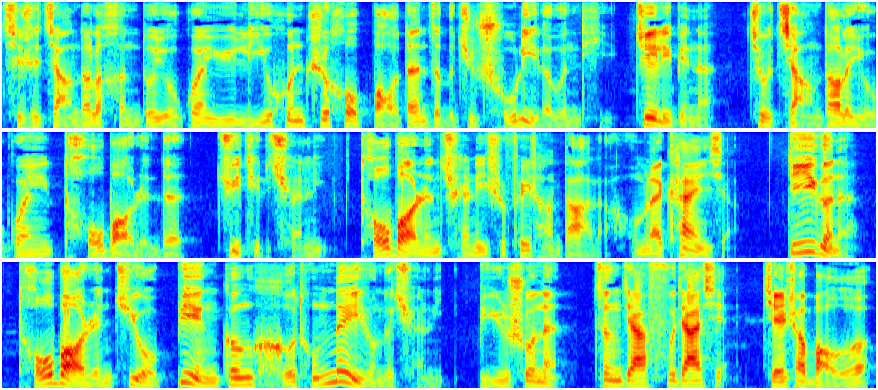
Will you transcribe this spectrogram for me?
其实讲到了很多有关于离婚之后保单怎么去处理的问题。这里边呢，就讲到了有关于投保人的具体的权利。投保人权利是非常大的。我们来看一下，第一个呢。投保人具有变更合同内容的权利，比如说呢，增加附加险、减少保额、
